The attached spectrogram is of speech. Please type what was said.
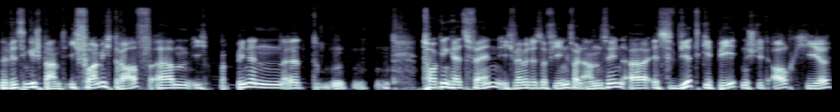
Na, wir sind gespannt. Ich freue mich drauf. Ähm, ich bin ein äh, Talking Heads Fan. Ich werde mir das auf jeden Fall ansehen. Äh, es wird gebeten, steht auch hier.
